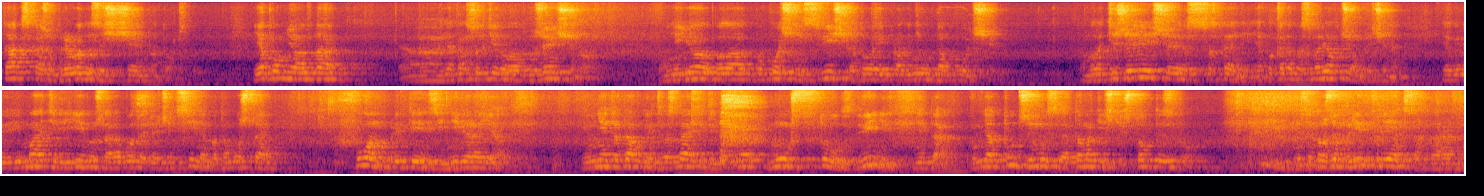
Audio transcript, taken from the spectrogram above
так, скажем, природа защищает потомство. Я помню одна, э, я консультировал одну женщину, у нее была пупочный свищ, который прогнил до почек. Оно тяжелейшее состояние. Я когда посмотрел, в чем причина. Я говорю, и матери, ей нужно работать очень сильно, потому что фон претензий невероятный. И мне это там говорит, вы знаете, говорит, муж стул сдвинет не так, у меня тут же мысль автоматически, чтоб ты сдох. То есть это уже в рефлексах наработано.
